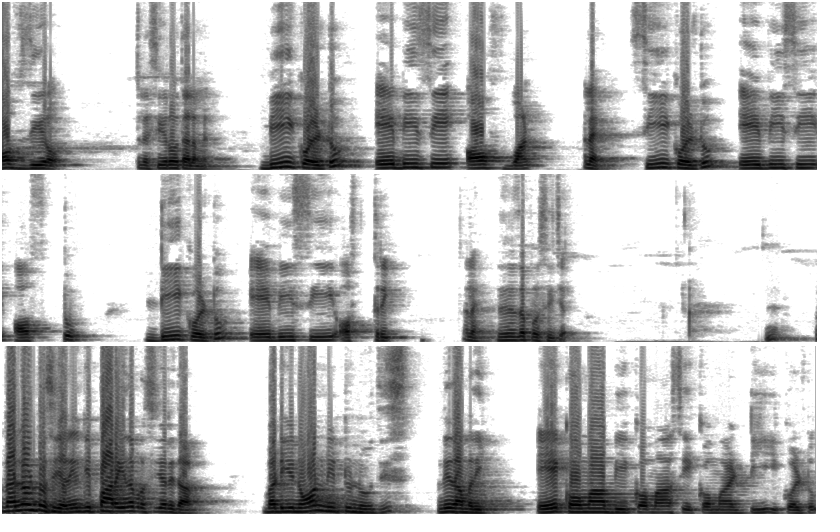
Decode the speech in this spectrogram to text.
of zero അല്ലെ? സീറോ തലമൻ. B equal to A B C of one അല്ലെ? C equal to A B C of two D equal to A B C of three അല്ലെ? This is the procedure well known procedure നിങ്ങൾക്ക് ഇപ്പൊ അറിയുന്ന പ്രൊസീജിയർ ഇതാണ് but you not need to know this എന്ത് ചെയ്താൽ മതി? A comma B comma C comma D equal to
